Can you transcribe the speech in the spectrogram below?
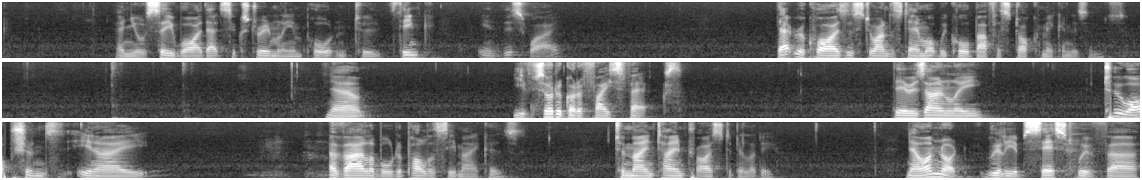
and you'll see why that's extremely important to think in this way. That requires us to understand what we call buffer stock mechanisms. Now, you've sort of got to face facts. There is only two options in a available to policymakers to maintain price stability. Now, I'm not really obsessed with uh,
